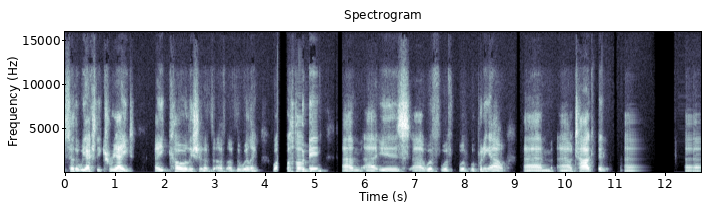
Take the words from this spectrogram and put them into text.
so that we actually create a coalition of, of, of the willing. What we're hoping um, uh, is uh, we've, we've, we're putting our, um, our target uh, uh,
